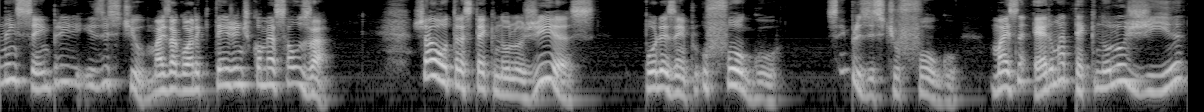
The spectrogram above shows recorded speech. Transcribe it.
Nem sempre existiu, mas agora que tem a gente começa a usar. Já outras tecnologias, por exemplo, o fogo. Sempre existiu fogo, mas era uma tecnologia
